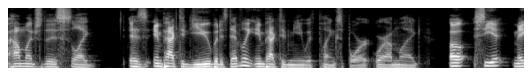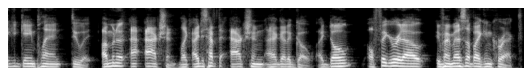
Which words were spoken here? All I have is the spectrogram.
how much this like has impacted you, but it's definitely impacted me with playing sport where I'm like, oh, see it, make a game plan, do it. I'm gonna a- action. Like I just have to action. I gotta go. I don't. I'll figure it out. If I mess up, I can correct.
